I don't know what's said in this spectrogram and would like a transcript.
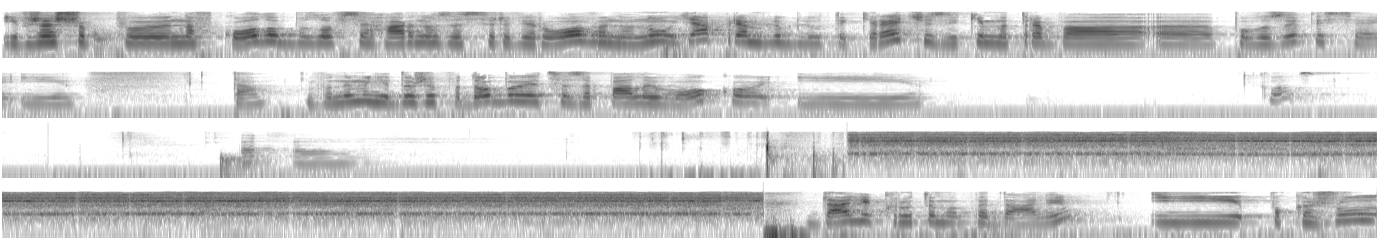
і вже щоб навколо було все гарно засервіровано. Ну, я прям люблю такі речі, з якими треба е, повозитися, і так, вони мені дуже подобаються, запали в око і. Клас. О-о. Далі крутимо педалі і покажу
